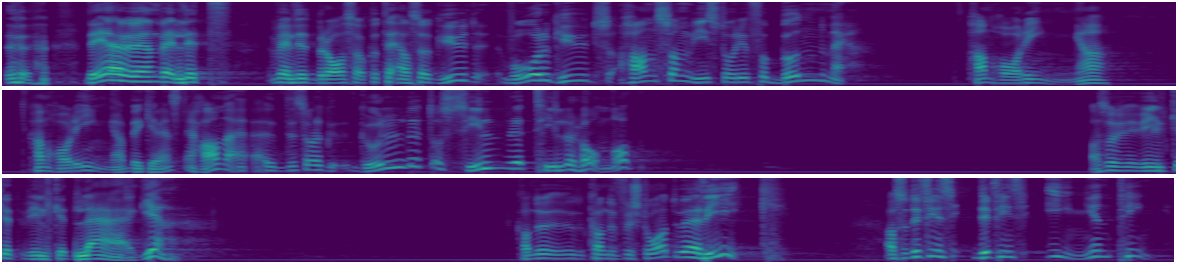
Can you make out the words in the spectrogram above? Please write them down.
det är en väldigt, väldigt bra sak att tänka. Alltså Gud, vår Gud, han som vi står i förbund med, han har inga han har inga begränsningar. Han är, det står att guldet och silvret tillhör honom. Alltså vilket, vilket läge! Kan du, kan du förstå att du är rik? Alltså det finns, det finns ingenting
